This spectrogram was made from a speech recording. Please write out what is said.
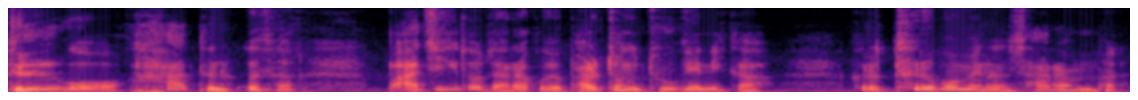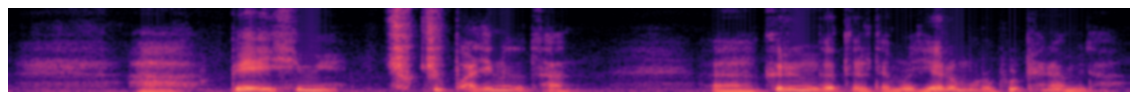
들고 하 드는 것은 빠지기도 잘하고요. 발통이 두 개니까. 그리고 틀어보면은 사람 아, 배에 힘이 축축 빠지는 듯한 어, 그런 것들 때문에 여러모로 불편합니다.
